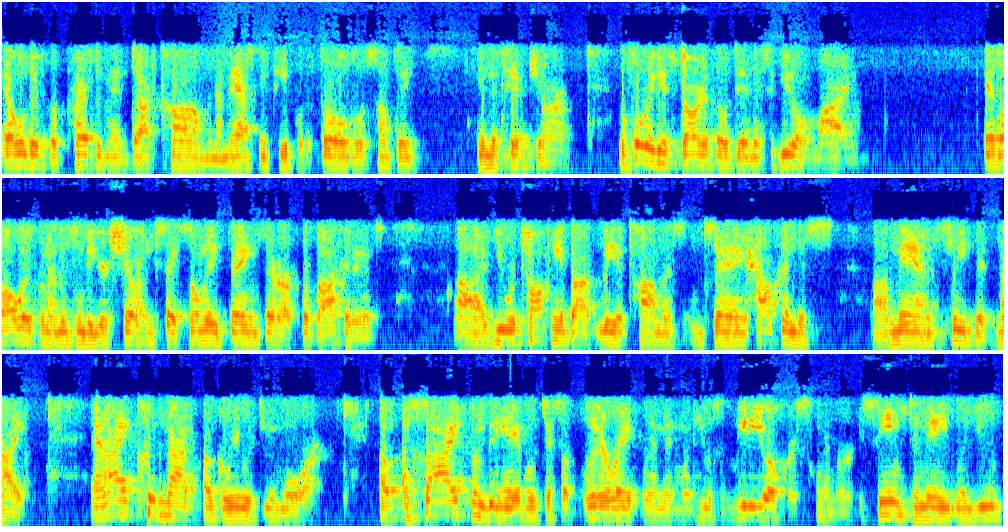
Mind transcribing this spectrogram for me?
elderforpresident.com, and I'm asking people to throw a little something in the tip jar. Before we get started, though, Dennis, if you don't mind, as always, when I listen to your show, you say so many things that are provocative. Uh, you were talking about Lia Thomas and saying, how can this uh, man sleep at night? And I could not agree with you more. Aside from being able to just obliterate women when he was a mediocre swimmer, it seems to me when you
